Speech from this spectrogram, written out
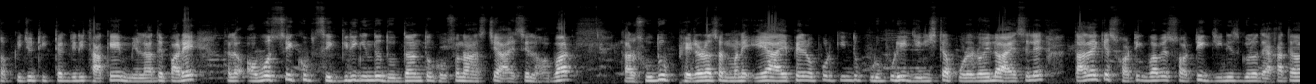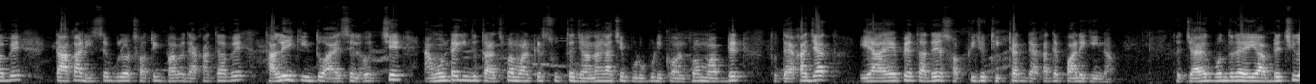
সব কিছু ঠিকঠাক যদি থাকে, মেলাতে পারে, তাহলে অবশ্যই খুব শিগগিরই কিন্তু দুর্দান্ত ঘোষণা আসছে আইএসএল হবার। কারণ শুধু ফেডারেশন মানে এ আইএফের ওপর কিন্তু পুরোপুরি জিনিসটা পড়ে রইল আইএসএলে তাদেরকে সঠিকভাবে সঠিক জিনিসগুলো দেখাতে হবে, টাকার হিসেবগুলো সঠিকভাবে দেখাতে হবে, তাহলেই কিন্তু আইএসএল হচ্ছে। এমনটাই কিন্তু ট্রান্সফার মার্কেট সূত্রে জানা গেছে, পুরোপুরি কনফার্ম আপডেট। তো দেখা যাক, এ আইএফে তাদের সব কিছু ঠিকঠাক দেখাতে পারে কি না তো যাই হোক বন্ধুরা, এই আপডেট ছিল।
